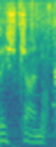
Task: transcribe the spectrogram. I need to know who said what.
Speaker 1: Peščanik.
